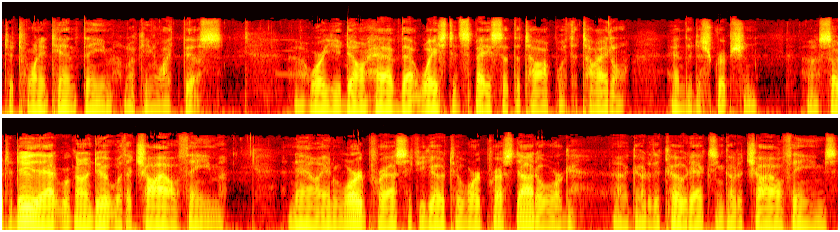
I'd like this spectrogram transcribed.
to 2010 theme looking like this uh, where you don't have that wasted space at the top with the title and the description. Uh, so to do that we're going to do it with a child theme. Now in WordPress if you go to wordpress.org uh, go to the codex and go to child themes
